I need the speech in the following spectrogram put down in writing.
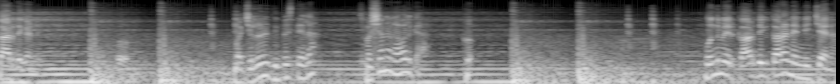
కారు దిగండి. మధ్యలోనే దింపేస్తే ఎలా? శ్మశానం రావాలిగా? ముందు మీరు కారు దిగుతారా? నేను ఇచ్చానా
